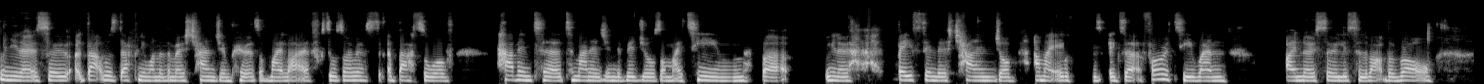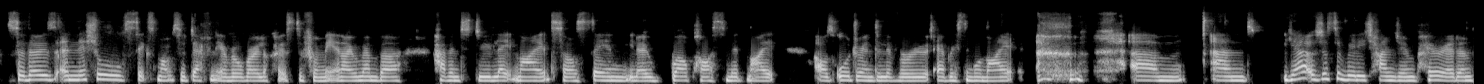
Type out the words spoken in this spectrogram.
and you know, so that was definitely one of the most challenging periods of my life because it was almost a battle of having to to manage individuals on my team, but you know, facing this challenge of am I able to exert authority when I know so little about the role. So those initial six months were definitely a real roller coaster for me. And I remember having to do late nights. So I was staying, you know, well past midnight. I was ordering Deliveroo every single night. um, and yeah, it was just a really challenging period. And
